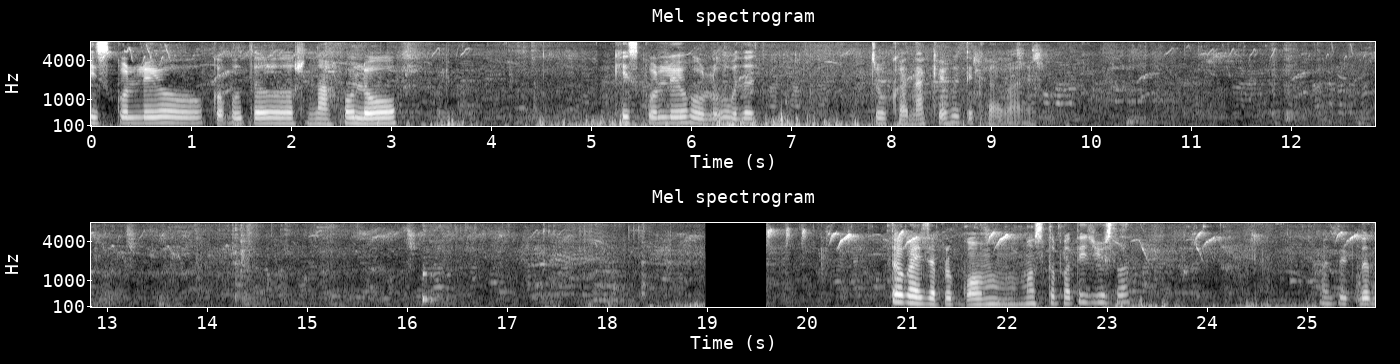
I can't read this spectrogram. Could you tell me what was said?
ખિસકોલીઓ કબૂતર ના હોલો ખિસકોલીઓ હોલો બધા ચોખા નાખ્યા હોય તે ખાવા તો ગાઈઝ આપણું કોમ મસ્ત પતી ગયું છે આજે એકદમ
